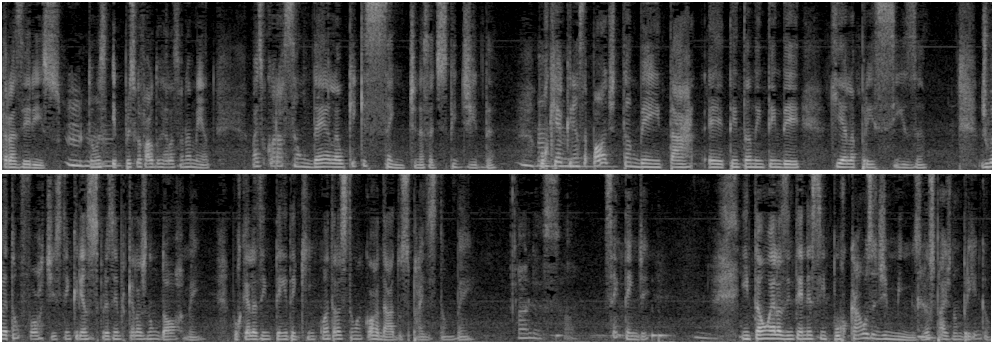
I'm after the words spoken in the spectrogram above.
trazer isso. Uhum. Então, é por isso que eu falo do relacionamento. Mas o coração dela, o que que sente nessa despedida? Porque Uhum. a criança pode também estar é, tentando entender que ela precisa. Ju, é tão forte isso. Tem crianças, por exemplo, que elas não dormem. Porque elas entendem que enquanto elas estão acordadas, os pais estão bem. Olha só. Você entende? Então elas entendem assim, por causa de mim, os meus pais não brigam.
